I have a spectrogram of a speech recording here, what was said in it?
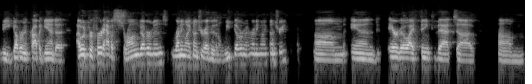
the government propaganda, I would prefer to have a strong government running my country rather than a weak government running my country. Um, and ergo, I think that uh, um,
